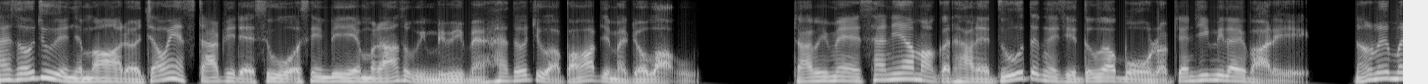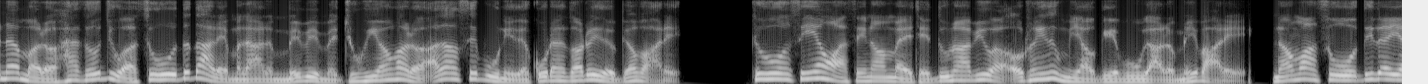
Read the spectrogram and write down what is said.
ဟန်ဆိုဂျူရဲ့ညီမကတော့ကျောင်းရဲ့ star ဖြစ်တဲ့စူကိုအဆင်ပြေတယ်မလားဆိုပြီးမေးပြီးမှဟန်ဆိုဂျူကဘာမှပြင်မပြောပါဘူး။ဒါပေမဲ့ဆန်နီယာမှာကထားတဲ့သူ့တငယ်ချင်း၃ယောက်ပေါ်တော့ပြန်ကြည့်မိလိုက်ပါတယ်။နောက်လေးမနက်မှာတော့ဟန်ဆိုဂျူကစူကိုတက်တာတယ်မလားလို့မေးပြီးမှဂျူကီယောင်ကတော့အားလုံးစစ်ပူနေတဲ့ကိုတန်သွားတွေလို့ပြောပါတယ်။သူကိုစေးအောင်ကစိမ်းတော့မဲ့အချိန်သူနာပြူကအုတ်ထင်းသူမရောက်သေးဘူးလားလို့မေးပါတယ်။နောက်မှစူကိုတိတက်ရ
